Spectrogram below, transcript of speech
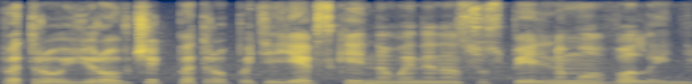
Петро Юровчик, Петро Потієвський. Новини на Суспільному. Волинь.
